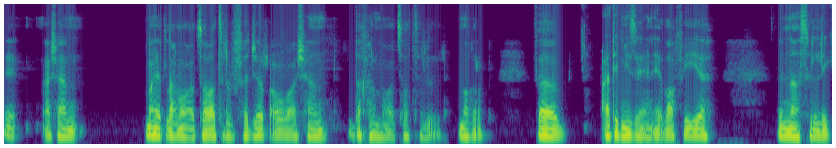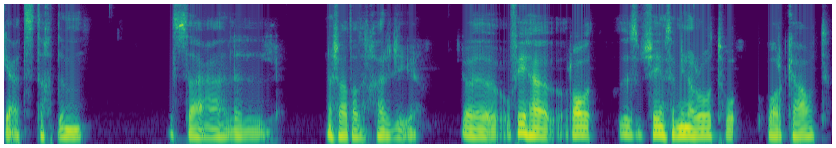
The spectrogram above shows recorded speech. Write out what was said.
إيه، عشان ما يطلع موعد صلاة الفجر أو عشان دخل موعد صلاة المغرب. فهذه ميزة يعني إضافية للناس اللي قاعد تستخدم الساعة للنشاطات الخارجية. آه، وفيها رو... شيء مسمينه route workout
